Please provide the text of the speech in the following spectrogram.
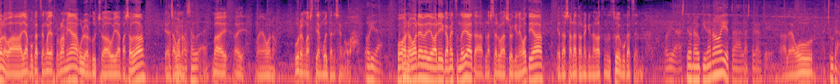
Bueno, ba, ja bukatzen goiaz programia, gure ordutxo hau ja pasau da. Eta, Azkar bueno, pasau da, eh? bai, bai, baina, bueno, urrengo astian bueltan izango ba. Hori da. Bueno, bueno bide barik amaitzen doia, eta placer ba zuekin egotia, eta sarata honekin dagatzen duzue bukatzen. Hori da, aste hona eukidanoi eta laster arte. Ale, agur. Atxura.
